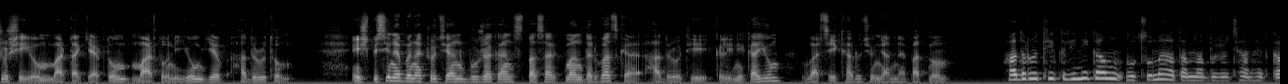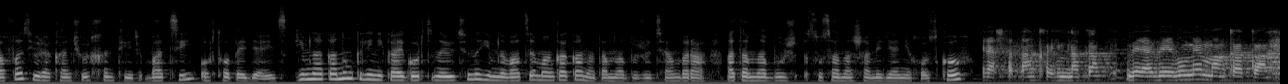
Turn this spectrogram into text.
Շուշիում, Մարտակերտում, Մարտունիում եւ Հադրութում։ Ինչպիսին է բնակչության բուժական սպասարկման դրվածքը Հադրութի կլինիկայում Վարսիկ Հարությունյանն է պատմում։ Հադրութի կլինիկան լուծում է ատամնաբուժության հետ կապված յուրաքանչյուր խնդիր, բացի օրթոպեդիայից։ Հիմնականում կլինիկայի գործունեությունը հիմնված է մանկական ատամնաբուժության վրա։ Ատամնաբուժ Սուսանա Շամիրյանի խոսքով. Աշխատանքը հիմնական վերաբերվում է մանկական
